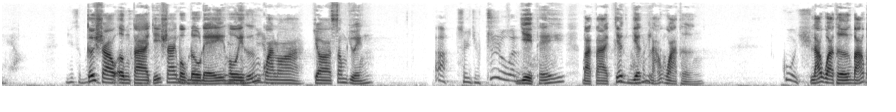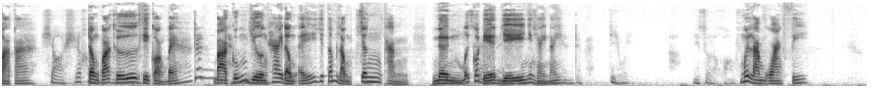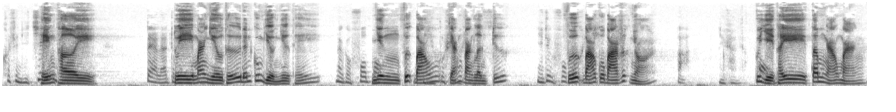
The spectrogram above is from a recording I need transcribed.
Cớ sao ông ta chỉ sai một đồ đệ hồi hướng qua loa cho xong chuyện? Vì thế, bà ta chất vấn Lão Hòa Thượng. Lão Hòa Thượng bảo bà ta, trong quá khứ khi còn bé, bà cúng dường hai đồng ấy với tấm lòng chân thành, nên mới có địa vị như ngày nay. Mới làm hoàng phi. Hiện thời, tuy mang nhiều thứ đến cúng dường như thế, nhưng phước báo chẳng bằng lần trước. Phước báo của bà rất nhỏ. Quý vị thấy tâm ngạo mạn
